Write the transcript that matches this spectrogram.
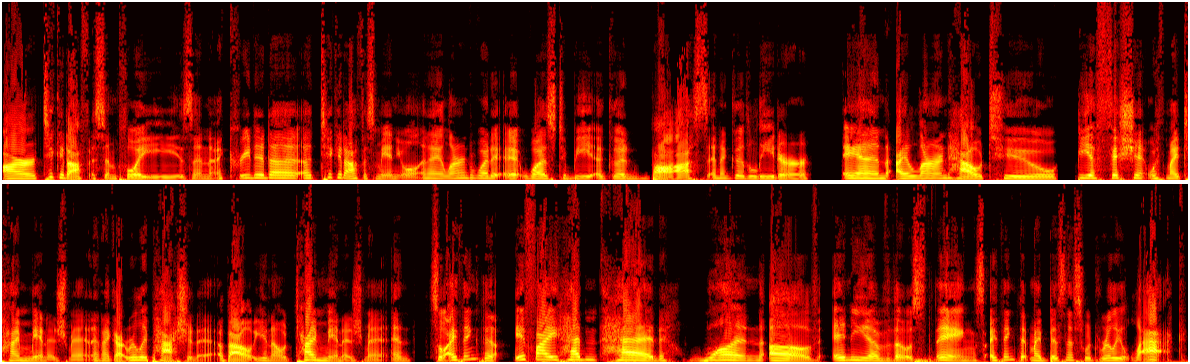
our ticket office employees and I created a, a ticket office manual and I learned what it was to be a good boss and a good leader. And I learned how to be efficient with my time management and I got really passionate about, you know, time management. And so I think that if I hadn't had one of any of those things, I think that my business would really lack.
